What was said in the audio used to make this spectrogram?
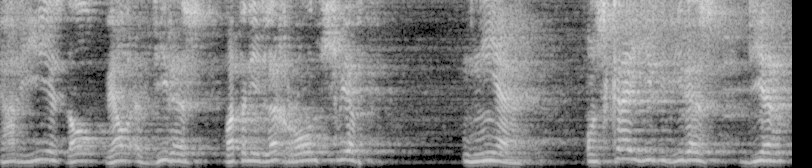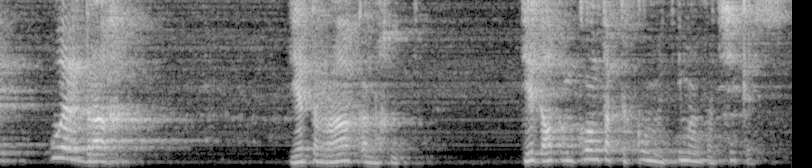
Ja, hier is dalk wel 'n virus wat in die lug rond sweef. Nee. Ons kry hierdie virus deur oordrag deur te raak aan goed. Deur dalk in kontak te kom met iemand wat siek is.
